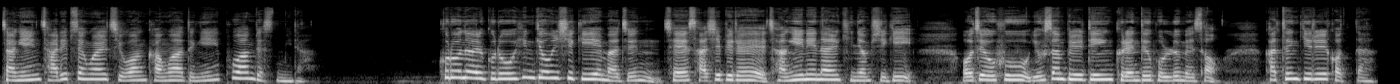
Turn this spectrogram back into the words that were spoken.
장애인 자립생활 지원 강화 등이 포함됐습니다. 코로나19로 힘겨운 시기에 맞은 제41회 장애인의 날 기념식이 어제 오후 육산빌딩 그랜드 볼룸에서 같은 길을 걷다,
